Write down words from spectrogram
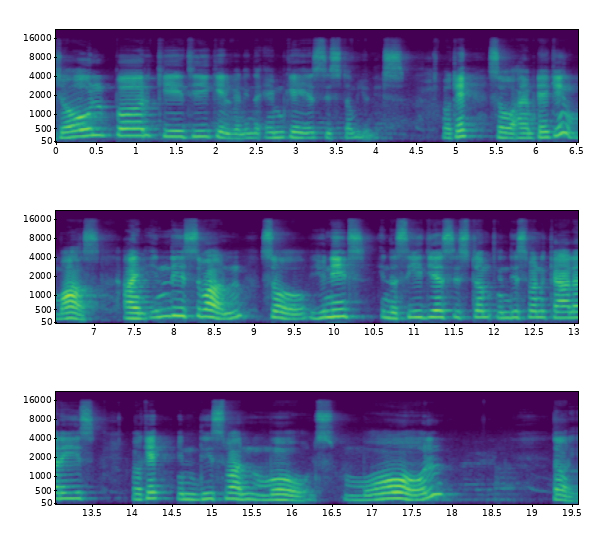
joule per kg kelvin in the mks system units. Okay? So i am taking mass. And in this one so units in the CGS system in this one calories okay? In this one moles. Mole. Sorry.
